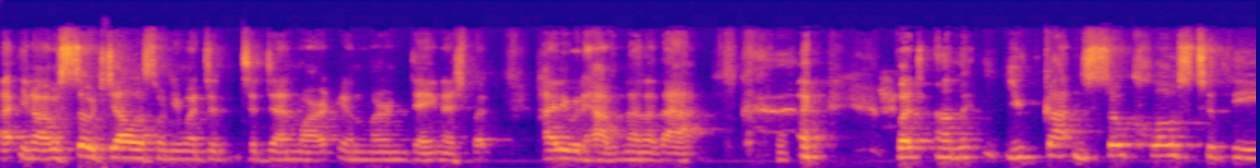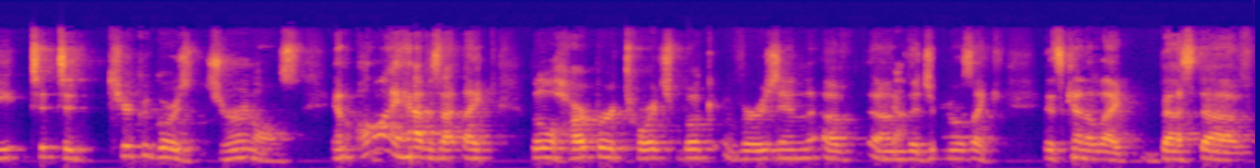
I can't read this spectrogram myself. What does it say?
I, you know, I was so jealous when you went to, to Denmark and learned Danish, but Heidi would have none of that. but um, you've gotten so close to the to, to, Kierkegaard's journals, and all I have is that like little Harper Torchbook version of um, yeah. the journals. Like it's kind of like best of.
